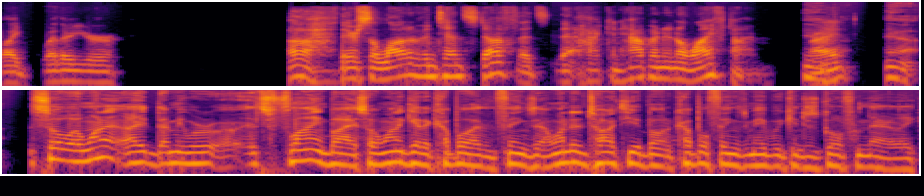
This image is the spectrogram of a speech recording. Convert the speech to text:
like whether you're, uh, there's a lot of intense stuff that's that can happen in a lifetime, Yeah. right? Yeah. So I want to. I, I mean, we're it's flying by. So I want to get a couple other things. I wanted to talk to you about a couple things. Maybe we can just go from there. Like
